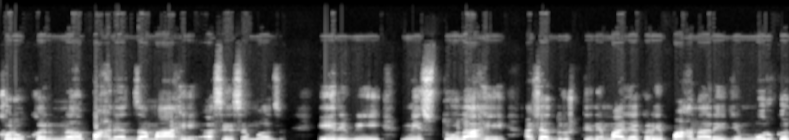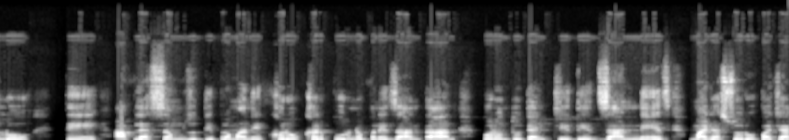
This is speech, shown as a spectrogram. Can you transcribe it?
खरोखर न पाहण्यात जमा आहे असे समज. एरवी मी स्थूल आहे. अशा दृष्टीने माझ्याकडे पाहणारे जे मूर्ख लोक ते आपल्या समजुतीप्रमाणे खरोखर पूर्णपणे जाणतात परंतु त्यांचे ते जाणणेच माझ्या स्वरूपाच्या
